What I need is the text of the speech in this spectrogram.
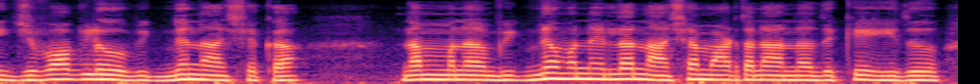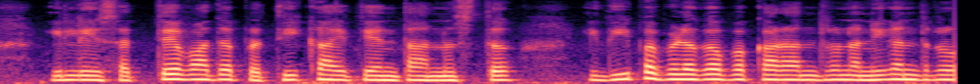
ನಿಜವಾಗ್ಲೂ ವಿಘ್ನನಾಶಕ. ನಮ್ಮನ್ನ ವಿಘ್ನವನ್ನೆಲ್ಲ ನಾಶ ಮಾಡ್ತಾನೆ ಅನ್ನೋದಕ್ಕೆ ಇದು ಇಲ್ಲಿ ಸತ್ಯವಾದ ಪ್ರತೀಕ ಐತೆ ಅಂತ ಅನ್ನಿಸ್ತು. ಈ ದೀಪ ಬೆಳಗಬೇಕಾರಂದ್ರೂ ನನಗಂದ್ರೂ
